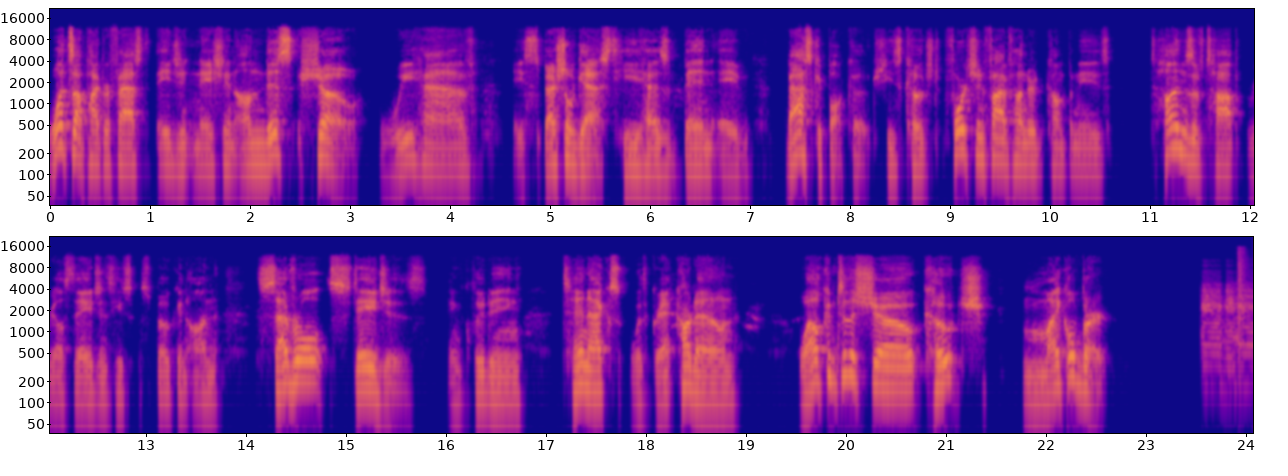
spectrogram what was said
What's up, Hyperfast Agent Nation? On this show, we have a special guest. He has been a basketball coach. He's coached Fortune 500 companies, tons of top real estate agents. He's spoken on several stages, including 10X with Grant Cardone. Welcome to the show, Coach Micheal Burt.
